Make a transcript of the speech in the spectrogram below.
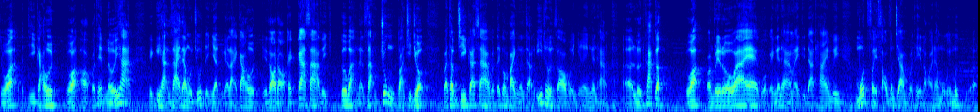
đúng không ạ? Thậm chí cao hơn đúng không ạ? Họ có thể nới hạn cái kỳ hạn dài ra một chút để nhận cái lãi cao hơn. Thì do đó cái CASA về cơ bản là giảm chung toàn thị trường và thậm chí CASA của Techcombank còn giảm ít hơn so với những ngân hàng uh, lớn khác cơ đúng không còn ROAE của cái ngân hàng này thì đạt 21,6% có thể nói là một cái mức uh,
